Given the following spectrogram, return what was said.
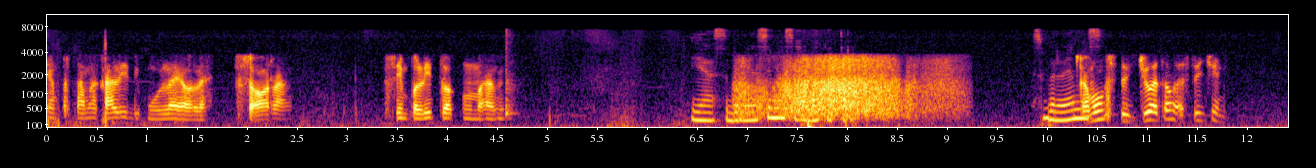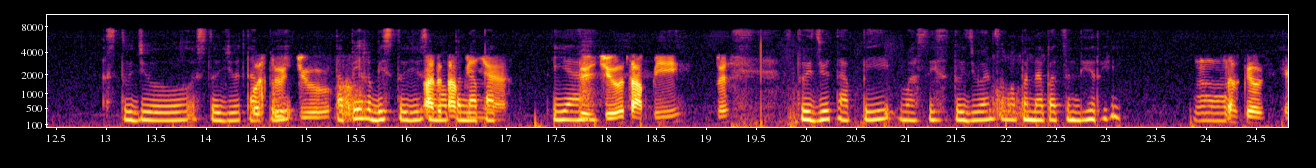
yang pertama kali dimulai oleh seseorang. Simpel itu aku memahami. Ya, sebenarnya sih masih ada keter Sebenarnya kamu masih setuju atau nggak setuju nih? setuju, setuju Oh, tapi setuju. tapi lebih setuju ada sama tapinya. pendapat iya. Setuju tapi terus? Setuju tapi masih setujuan sama pendapat sendiri. Hmm, oke oke.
